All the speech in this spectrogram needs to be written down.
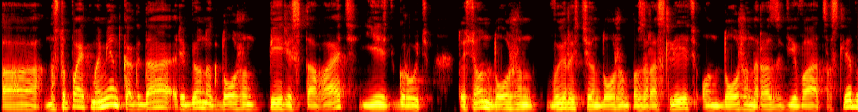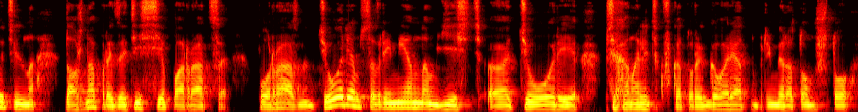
А, наступает момент, когда ребенок должен переставать есть грудь. То есть он должен вырасти, он должен повзрослеть, он должен развиваться. Следовательно, должна произойти сепарация. По разным теориям современным есть э, теории психоаналитиков, которые говорят, например, о том, что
